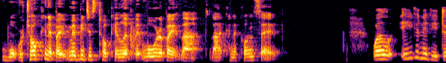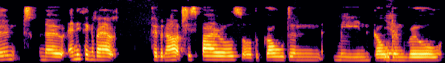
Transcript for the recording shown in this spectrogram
what we're talking about, maybe just talking a little bit more about that, that kind of concept. Well, even if you don't know anything about Fibonacci spirals or the golden mean, golden yeah. rule,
